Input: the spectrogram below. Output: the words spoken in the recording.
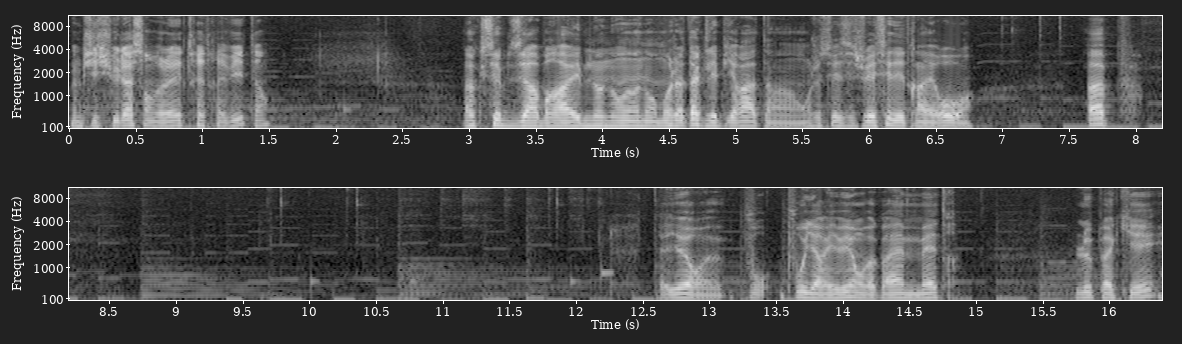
Même si celui-là semble aller très très vite. Hein. Accept their bribe. Non, non, non, non. Moi, j'attaque les pirates. Hein. Je, vais, je vais essayer d'être un héros. Hein. Hop. D'ailleurs, euh, pour, pour y arriver, on va quand même mettre le paquet.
